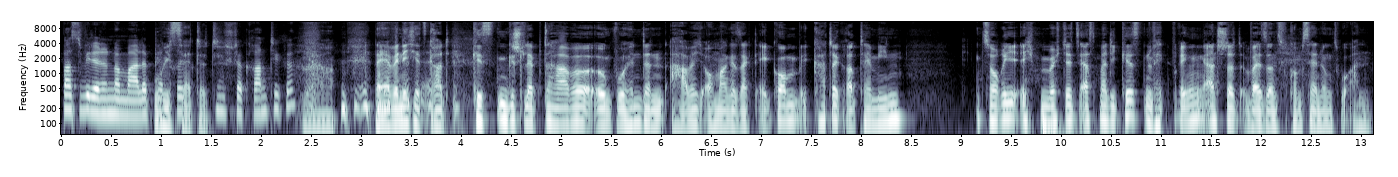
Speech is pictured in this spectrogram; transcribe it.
Warst du wieder eine normale Patrick? Resettet. Nicht der Grantige? Ja. Naja, wenn ich jetzt gerade Kisten geschleppt habe irgendwo hin, dann habe ich auch mal gesagt, ey komm, ich hatte gerade Termin. Sorry, ich möchte jetzt erstmal die Kisten wegbringen, anstatt, weil sonst kommst du ja nirgendwo an.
